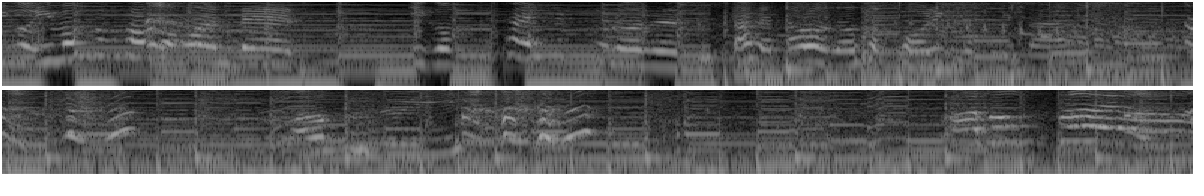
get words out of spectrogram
이거 이만큼 파 먹었는데 이거 80%는 싸게 떨어져서 버린 겁니다. 맛없음 주의. 맛없어요.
